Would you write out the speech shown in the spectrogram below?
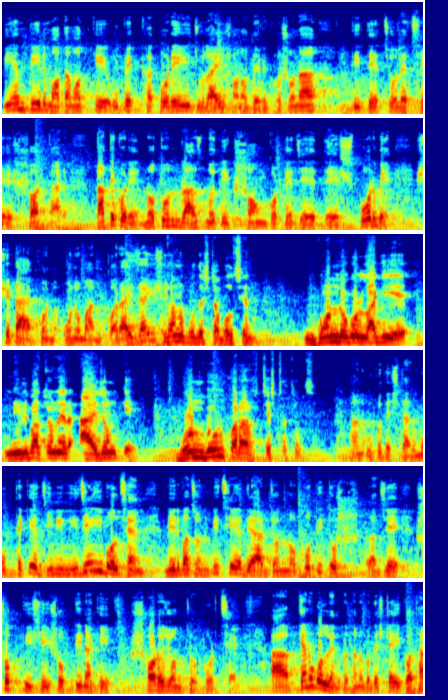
বিএনপির মতামতকে উপেক্ষা করেই জুলাই সনদের ঘোষণা দিতে চলেছে সরকার। তাতে করে নতুন রাজনৈতিক সংকটে যে দেশ পড়বে, সেটা এখন অনুমান করাই যায়। সেখান উপদেষ্টা বলছেন গণ্ডগোল লাগিয়ে নির্বাচনের আয়োজনকে ভণ্ডুল করার চেষ্টা চলছে। প্রধান উপদেষ্টার মুখ থেকে যিনি নিজেই বলছেন নির্বাচন পিছিয়ে দেওয়ার জন্য পতিত যে শক্তি সেই শক্তি নাকি ষড়যন্ত্র করছে। কেন বললেন প্রধান উপদেষ্টা এই কথা?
